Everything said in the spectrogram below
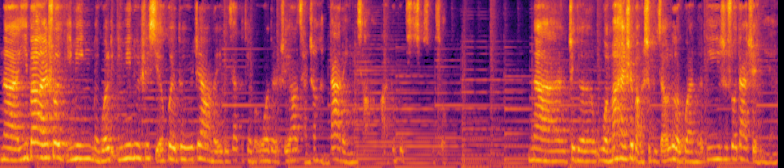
那一般来说，移民美国移民律师协会对于这样的 executive order，只要产生很大的影响的话，都会提起诉讼。那这个我们还是保持比较乐观的。第一是说大选年，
